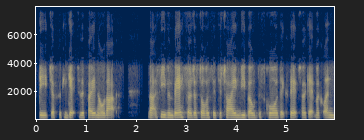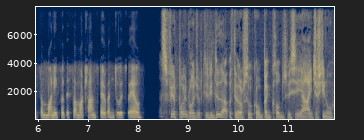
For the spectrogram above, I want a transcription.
stage. If we can get to the final, that's that's even better. Just obviously to try and rebuild the squad, etc. Get McGlynn some money for the summer transfer window as well. That's a fair point, Roger, because we do that with our so-called big clubs. We say, "I just you know."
